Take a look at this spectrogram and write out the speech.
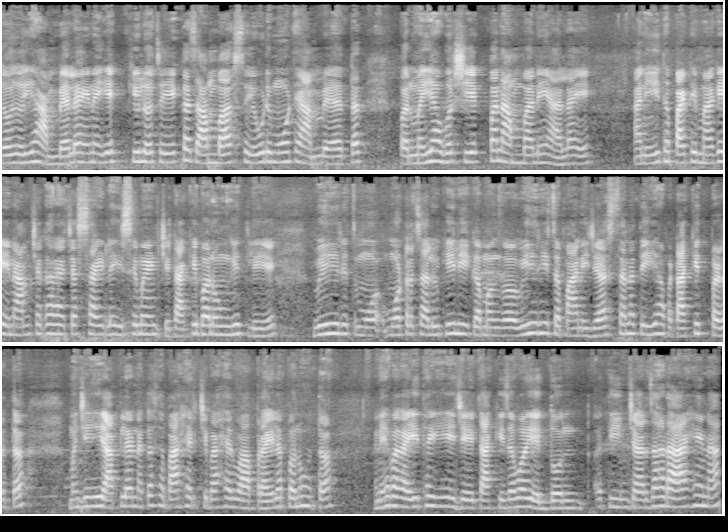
जवळजवळ ह्या आंब्याला आहे ना एक किलोचा एकच आंबा असतो. एवढे मोठे आंबे येतात. पण मग ह्या वर्षी एक पण आंबा नाही आला आहे. आणि इथं पाठीमागे आहे ना आमच्या घराच्या साईडला ही सिमेंटची टाकी बनवून घेतली आहे. विहिरीत मो मोटर चालू केली का मग विहिरीचं पाणी जे असतं ना ते ह्या टाकीत पडतं. म्हणजे हे आपल्याला कसं बाहेरची बाहेर वापरायला पण होतं. आणि हे बघा इथं हे जे टाकीजवळ एक दोन तीन चार झाडं आहे ना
